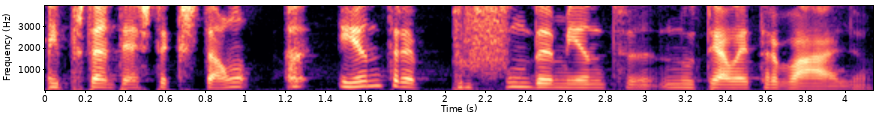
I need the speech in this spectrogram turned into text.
E, portanto, esta questão entra profundamente no teletrabalho.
